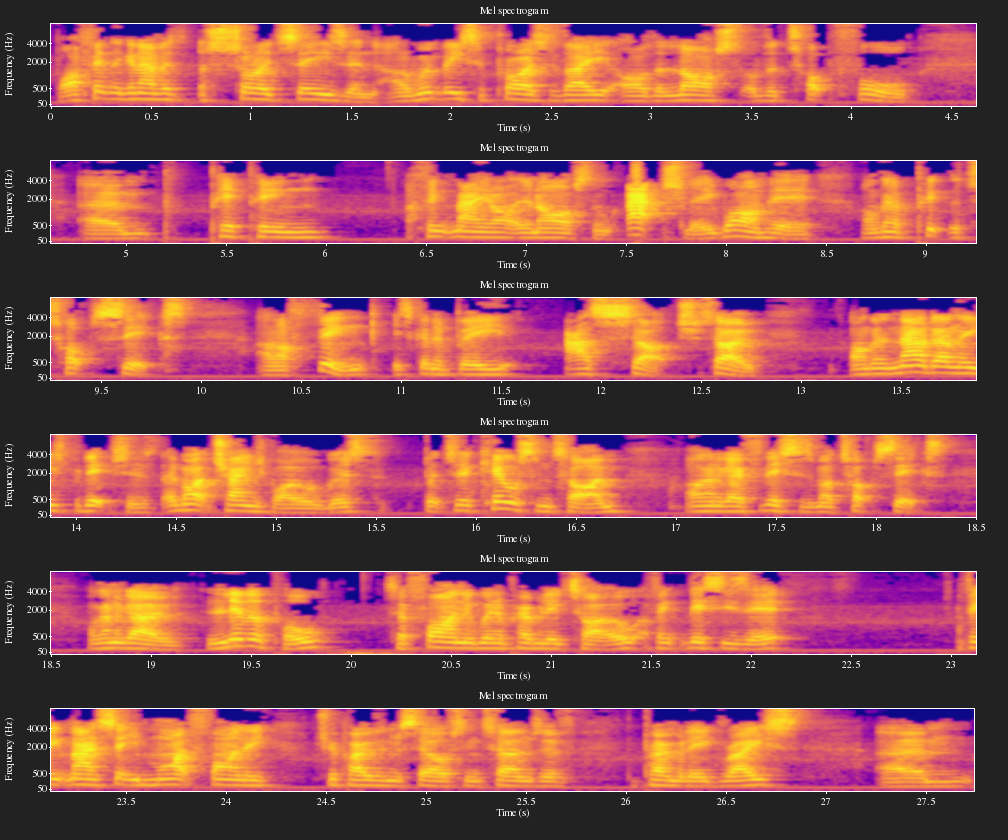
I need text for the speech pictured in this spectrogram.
but I think they're going to have a, a solid season. And I wouldn't be surprised if they are the last of the top four, um, pipping. I think Man United and Arsenal. Actually, while I'm here, I'm going to pick the top six, and I think it's going to be as such. So I'm going to nail down these predictions. They might change by August, but to kill some time, I'm going to go for this as my top six. I'm going to go Liverpool to finally win a Premier League title. I think this is it. I think Man City might finally trip over themselves in terms of the Premier League race. Um,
